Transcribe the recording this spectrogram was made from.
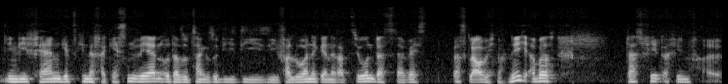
inwiefern jetzt Kinder vergessen werden oder sozusagen so die, die, die verlorene Generation, das, das, das glaube ich noch nicht, aber das fehlt auf jeden Fall.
